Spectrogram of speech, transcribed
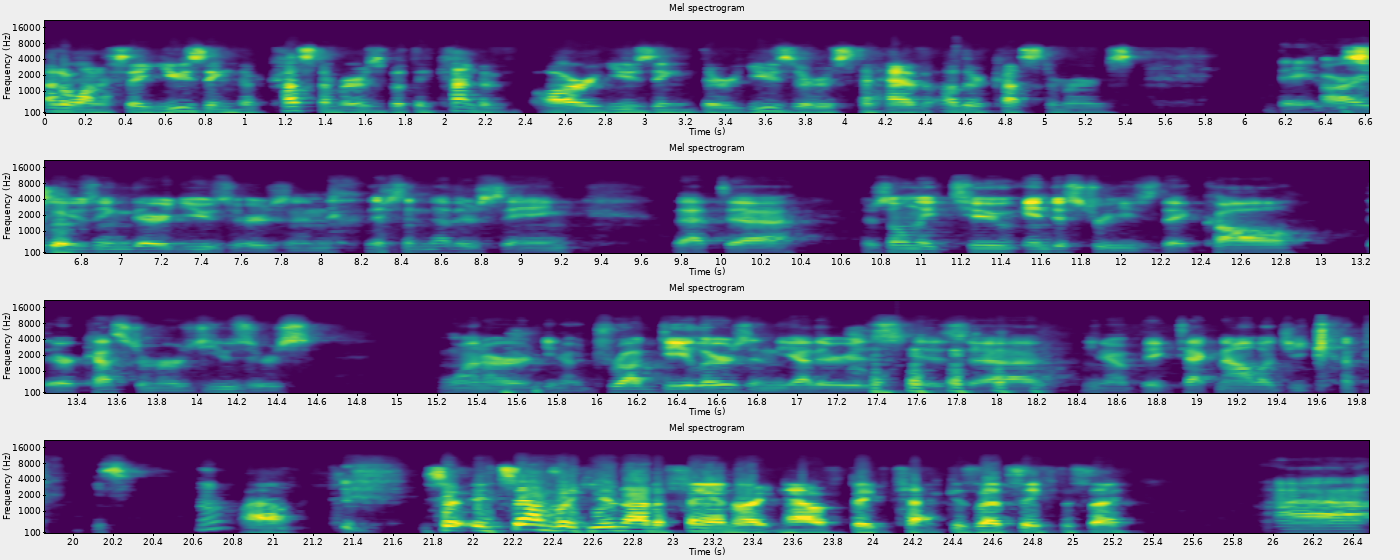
I don't want to say using their customers, but they kind of are using their users to have other customers. They are So- using their users, and there's another saying that uh, there's only two industries that call their customers users. One are you know drug dealers, and the other is is uh, you know big technology companies. Wow. So it sounds like you're not a fan right now of big tech. Is that safe to say? Uh,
